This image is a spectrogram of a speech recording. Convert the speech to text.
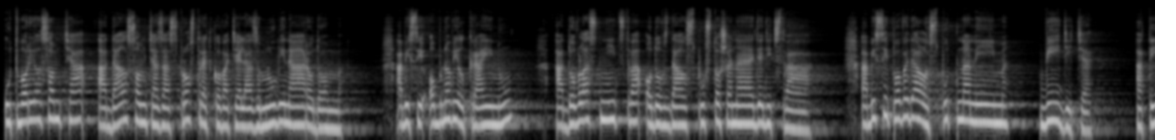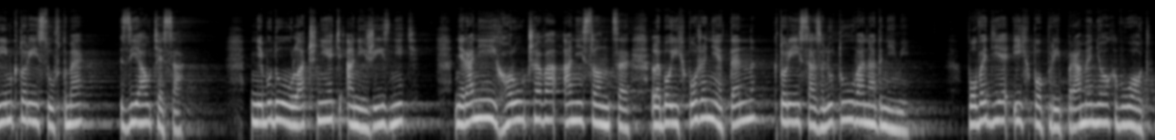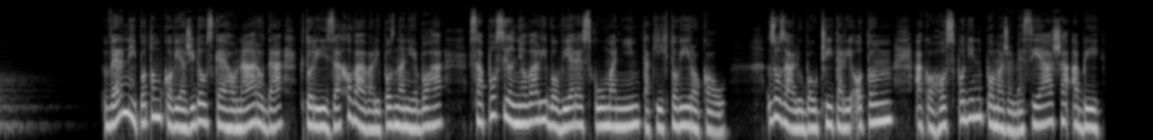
Utvoril som ťa a dal som ťa za sprostredkovateľa zmluvy národom, aby si obnovil krajinu, a do vlastníctva odovzdal spustošené dedičstvá, aby si povedal sputnaným výjdite a tým, ktorí sú v tme, zjavte sa. Nebudú lačnieť ani žízniť, neraní ich horúčava ani slnce, lebo ich poženie ten, ktorý sa zľutúva nad nimi. Povedie ich popri prameňoch vôd – Verní potomkovia židovského národa, ktorí zachovávali poznanie Boha, sa posilňovali vo viere skúmaním takýchto výrokov. So záľubou čítali o tom, ako hospodin pomaže Mesiáša, aby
